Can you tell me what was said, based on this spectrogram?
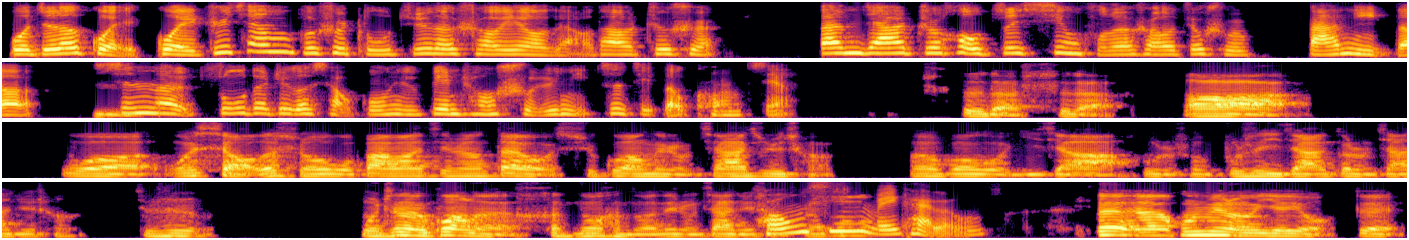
我觉得鬼鬼之前不是独居的时候也有聊到，就是搬家之后最幸福的时候，就是把你的新的租的这个小公寓变成属于你自己的空间。是的，是的啊，我我小的时候，我爸妈经常带我去逛那种家具城，还有包括宜家，或者说不是宜家各种家具城，就是我真的逛了很多很多那种家具城，然红星美凯龙，对，呃，红梅楼也有，对，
